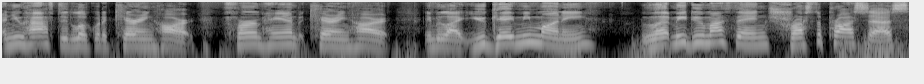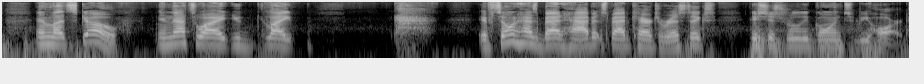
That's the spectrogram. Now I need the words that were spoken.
and you have to look with a caring heart, firm hand, but caring heart and be like, you gave me money. Let me do my thing, trust the process, and let's go. And that's why you like, if someone has bad habits, bad characteristics, it's just really going to be hard.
